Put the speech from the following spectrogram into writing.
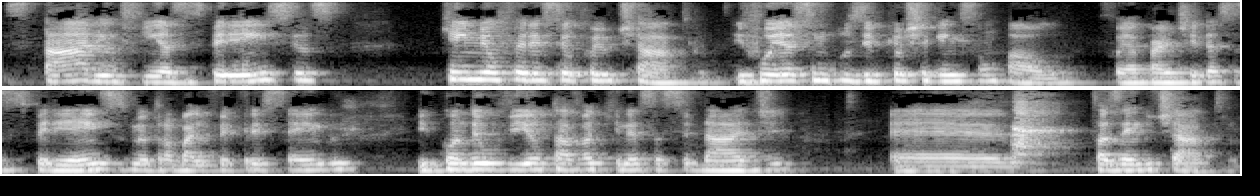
estar, enfim, as experiências, quem me ofereceu foi o teatro. E foi assim, inclusive, que eu cheguei em São Paulo. Foi a partir dessas experiências, meu trabalho foi crescendo, e quando eu vi, eu estava aqui nessa cidade. É, fazendo teatro.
